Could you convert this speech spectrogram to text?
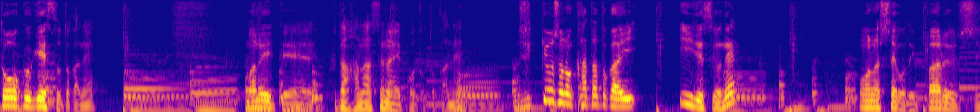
トークゲストとかね、招いて普段話せないこととかね、実況者の方とかいいですよね。お話したいこといっぱいあるし、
